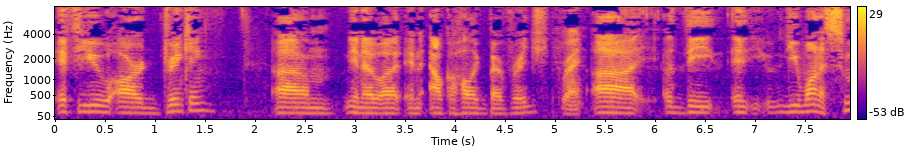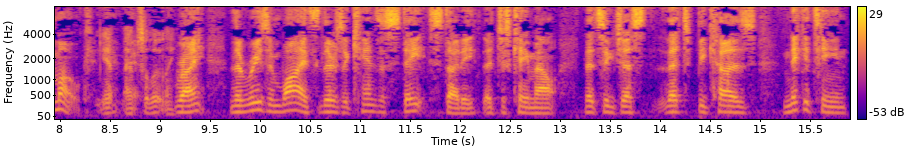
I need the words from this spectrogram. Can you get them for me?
if you are drinking, um, you know, uh, an alcoholic beverage, Right. Uh, the it, you want to smoke, Yep, absolutely. right? The reason why is there's a Kansas State study that just came out that suggests that's because nicotine,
